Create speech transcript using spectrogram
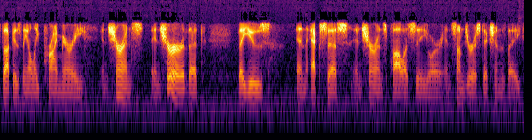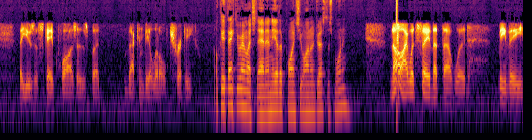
stuck as the only primary insurance insurer, that they use an excess insurance policy, or in some jurisdictions they they use escape clauses, but that can be a little tricky. Okay, thank you very much, Dan. Any other points you want to address this morning? No, I would say that that would be the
